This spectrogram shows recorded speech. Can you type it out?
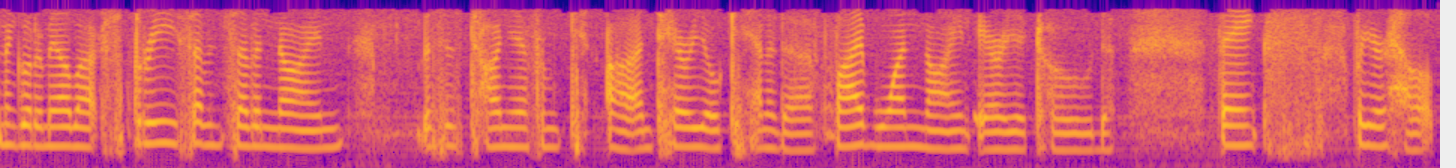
then go to mailbox 3779. This is Tanya from uh, Ontario, Canada, 519 area code. Thanks for your help.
